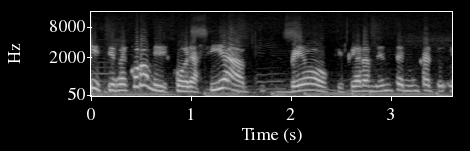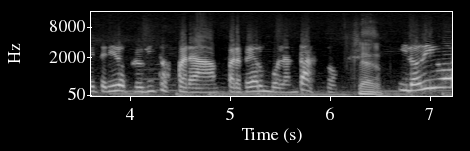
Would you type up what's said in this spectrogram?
Sí, si recorro mi discografía, veo que claramente nunca he tenido pruebitos para, para pegar un volantazo. Y lo digo,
